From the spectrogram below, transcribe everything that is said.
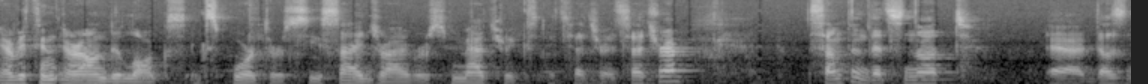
everything around the logs, exporters, CSI drivers, metrics, etc., etc. Something that's not uh, does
